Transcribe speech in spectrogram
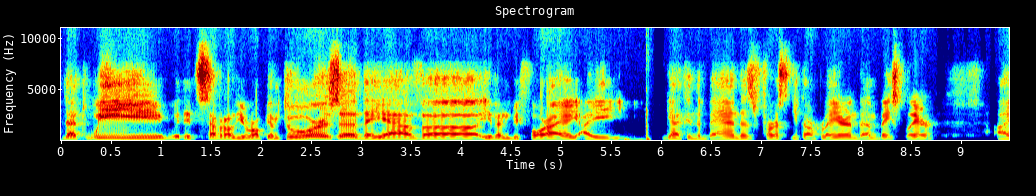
That we we did several European tours. Uh, they have uh, even before I I get in the band as first guitar player and then bass player. I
